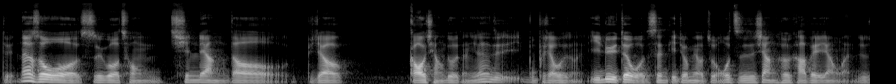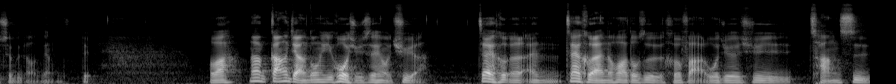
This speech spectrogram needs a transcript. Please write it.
对，那时候我有试过从轻量到比较高强度等级，但是我不晓得为什么一律对我的身体就没有作用。我只是像喝咖啡一样玩，就是睡不着这样子。对。好吧，那刚刚讲的东西或许是很有趣啊。在荷兰，在荷兰的话都是合法，我觉得去尝试，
